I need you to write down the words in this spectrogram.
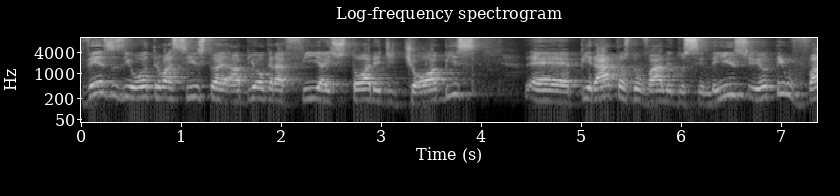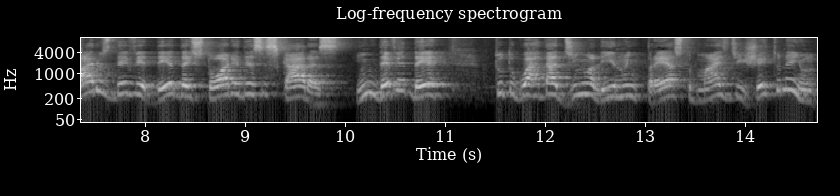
vezes e outras eu assisto a, a biografia, a história de Jobs. É, Piratas do Vale do Silício, eu tenho vários DVD da história desses caras, em DVD, tudo guardadinho ali, não empresto mais de jeito nenhum.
